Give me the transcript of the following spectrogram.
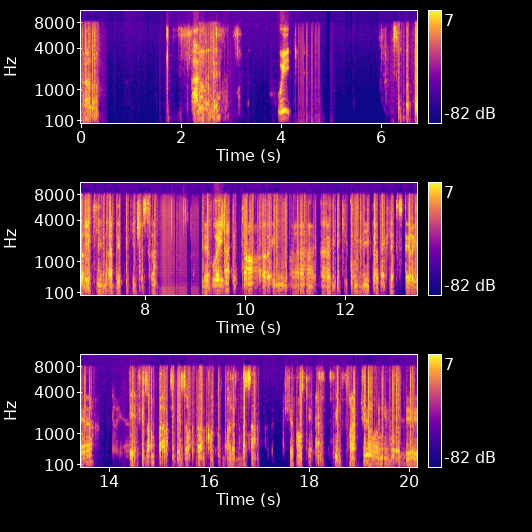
Allô? Allô? Oui. C'est le docteur Ekinda depuis Kinshasa. Le Oui. vagin étant euh, une euh, cavité qui communique avec l'extérieur et faisant partie des organes qu'on trouve dans le bassin. Je pense qu'une fracture au niveau du,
